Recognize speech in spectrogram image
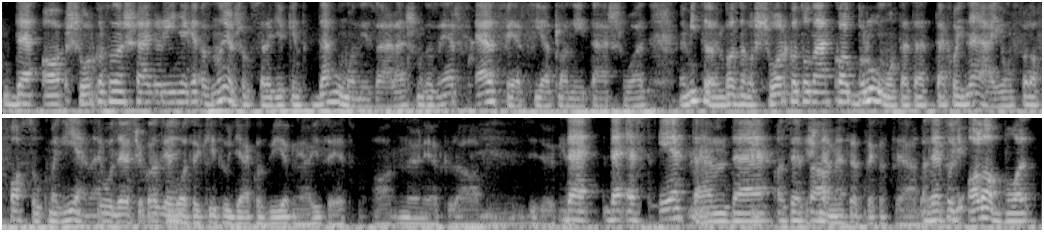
de a sorkatonasság lényege az nagyon sokszor egyébként a dehumanizálás, meg az elf- elférfiatlanítás volt. Mert mit tudom bazdmeg a sorkatonákkal brómot etettek, hogy ne álljon fel a faszuk, meg ilyenek. Jó, de csak azért hogy- volt, hogy ki tudják ott bírni a izét, a nő nélkül a, az időket. De, de ezt értem, de azért és a... nem etettek azt elbe. Azért, hogy alapból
